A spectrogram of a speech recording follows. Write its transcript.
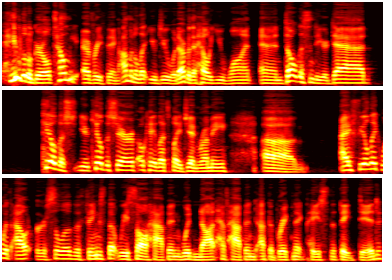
hey, little girl, tell me everything. I'm going to let you do whatever the hell you want and don't listen to your dad. Kill the, sh- you killed the sheriff. Okay, let's play gin rummy. Um, I feel like without Ursula, the things that we saw happen would not have happened at the breakneck pace that they did.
